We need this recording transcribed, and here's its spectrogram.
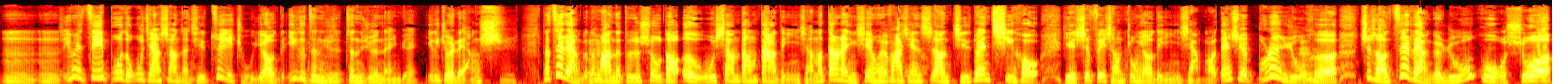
嗯嗯，因为这一波的物价上涨，其实最主要的一个真的就是真的就是能源，一个就是粮食。那这两个的话呢，都是受到俄乌相当大的影响。那当然，你现在会发现，实际上极端气候也是非常重要的影响啊。但是不论如何，至少这两个，如果说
